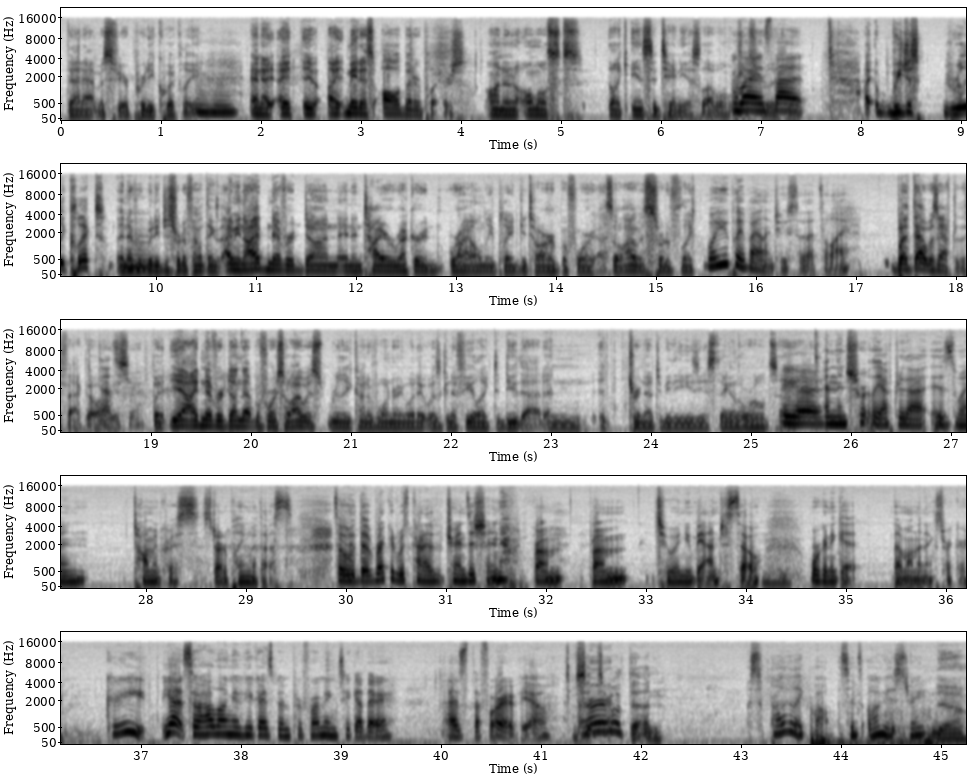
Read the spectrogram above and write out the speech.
that atmosphere pretty quickly, Mm-hmm. and it, it, it, it made us all better players on an almost like instantaneous level. which Why really is that? cool. I, we just really clicked, and Mm-hmm. everybody just sort of found things. I mean, I'd never done an entire record where I only played guitar before, so I was sort of like Well, you play violin too, so that's a lie. but that was after the fact, though, That's obviously. true. But yeah, I'd never done that before, so I was really kind of wondering what it was going to feel like to do that, and it turned out to be the easiest thing in the world. So Yeah. And then shortly after that is when Tom and Chris started playing with us. So the record was kind of transition from from to a new band. So we're gonna get them on the next record. Great. Yeah. So how long have you guys been performing together as the four of you? since Er- about then, So probably like well, since August, right? yeah,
